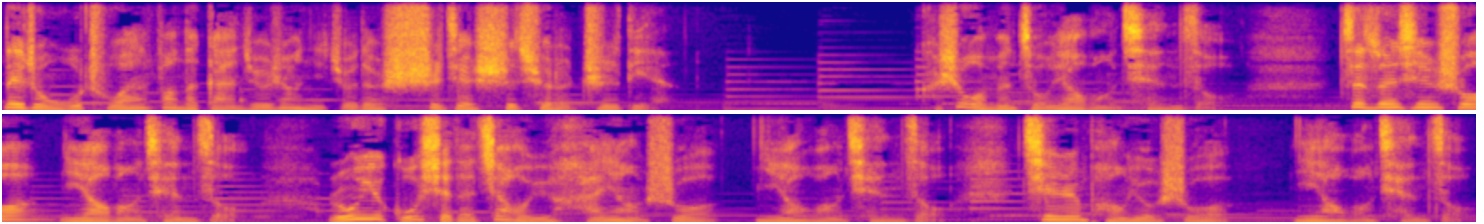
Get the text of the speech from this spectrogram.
那种无处安放的感觉，让你觉得世界失去了支点。可是我们总要往前走，自尊心说你要往前走，融于骨血的教育涵养说你要往前走，亲人朋友说你要往前走，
